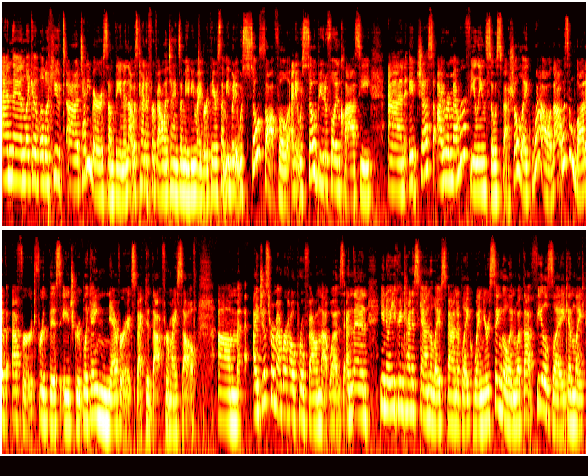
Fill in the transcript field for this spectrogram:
And then like a little cute uh, teddy bear or something. And that was kind of for Valentine's and maybe my birthday or something. But it was so thoughtful and it was so beautiful and classy. And it just, I remember feeling so special. Like, wow, that was a lot of effort for this age group. Like, I never expected that for myself. Um, I just remember how profound that was. And then, you know, you can kind of scan the lifespan of like when you're single and what that feels like. And like,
